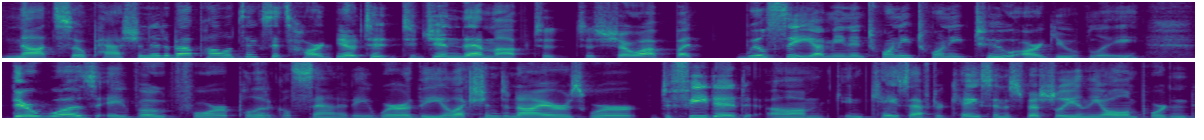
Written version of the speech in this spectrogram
not so passionate about politics. It's hard, you know, to to gin them up to to show up. But we'll see. I mean, in 2022, arguably, there was a vote for political sanity where the election deniers were defeated um, in case after case, and especially in the all important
